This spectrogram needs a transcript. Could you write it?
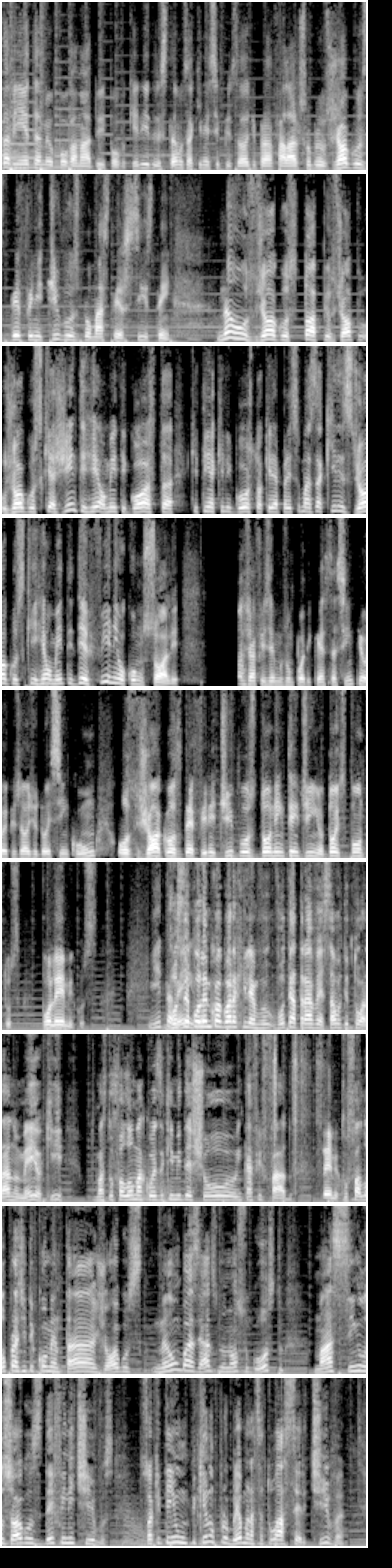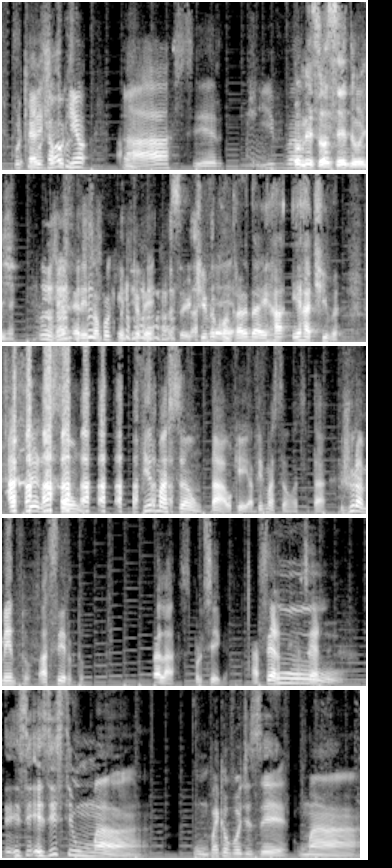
Da vinheta, meu povo amado e povo querido. Estamos aqui nesse episódio para falar sobre os jogos definitivos do Master System. Não os jogos top, os, jo os jogos que a gente realmente gosta, que tem aquele gosto, aquele apreço, mas aqueles jogos que realmente definem o console. Nós já fizemos um podcast assim, que é o episódio 251, os jogos definitivos do Nintendinho, dois pontos polêmicos. E também, vou ser polêmico agora, Guilherme. Vou te atravessar, vou te torar no meio aqui. Mas tu falou uma coisa que me deixou encafifado. Polêmico. Tu falou pra gente comentar jogos não baseados no nosso gosto, mas sim os jogos definitivos. Só que tem um pequeno problema nessa tua assertiva, porque os jogos... Um pouquinho... Ah. Assertiva... Começou cedo hoje. Uhum. É, só um pouquinho, deixa eu ver. Assertiva é o contrário da erra errativa. Asserção. Afirmação. Tá, ok. Afirmação. Assim, tá. Juramento. Acerto. Vai lá, prossiga. Acerto, o... acerto. Ex existe uma. Um, como é que eu vou dizer? Uma.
